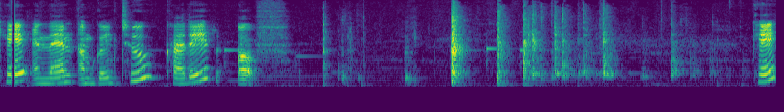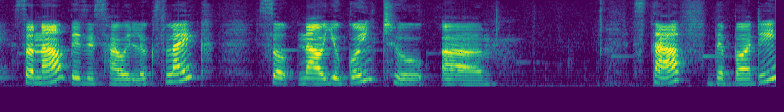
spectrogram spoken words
okay and then I'm going to cut it off. Okay so now this is how it looks like. So now you're going to um, stuff the body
